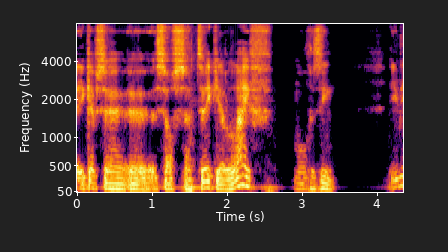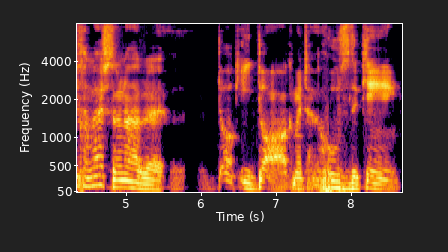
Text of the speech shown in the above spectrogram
Ik heb ze zelfs twee keer live mogen zien. Jullie gaan luisteren naar Dog Eat Dog met Who's the King.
